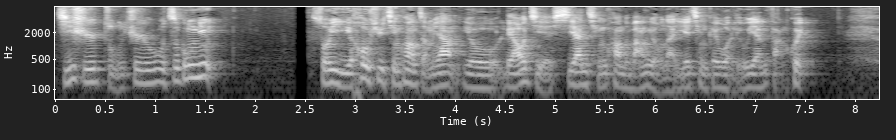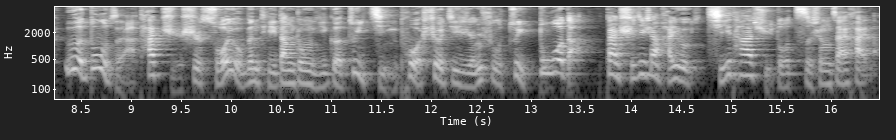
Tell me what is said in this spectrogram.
及时组织物资供应，所以后续情况怎么样？有了解西安情况的网友呢，也请给我留言反馈。饿肚子啊，它只是所有问题当中一个最紧迫、涉及人数最多的，但实际上还有其他许多次生灾害呢。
